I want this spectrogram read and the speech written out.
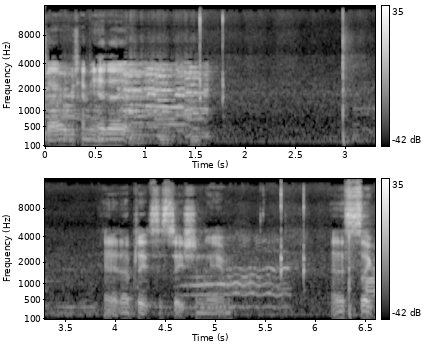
So every time you hit it, it updates the station name. And this is like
